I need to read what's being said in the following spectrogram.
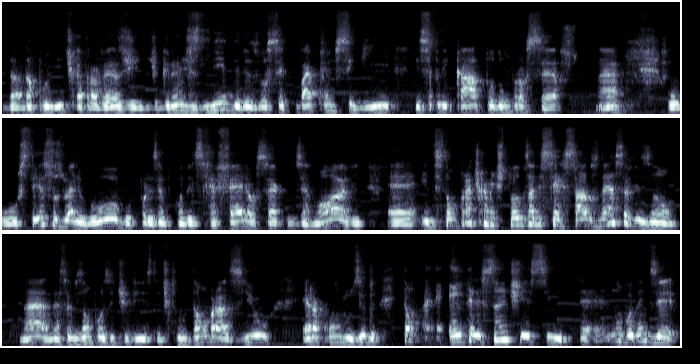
da, da política, através de, de grandes líderes, você vai conseguir explicar todo um processo. Né? Os textos do Hélio Lobo, por exemplo, quando ele se refere ao século XIX, é, eles estão praticamente todos alicerçados nessa visão, né? nessa visão positivista, de que então o Brasil era conduzido. Então é, é interessante esse, é, não vou nem dizer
